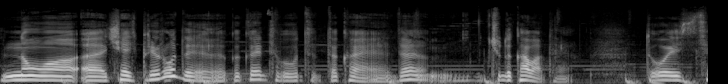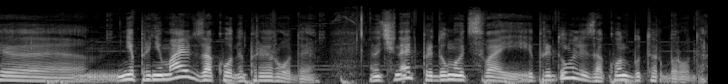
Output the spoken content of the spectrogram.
Но э, часть природы какая-то вот такая, да, чудаковатая. То есть э, не принимают законы природы, а начинают придумывать свои. И придумали закон бутерброда.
